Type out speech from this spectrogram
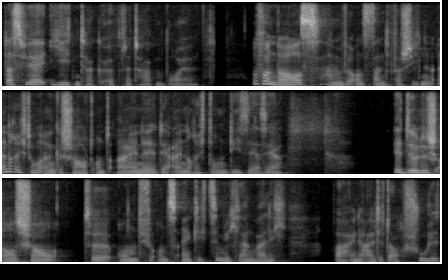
dass wir jeden Tag geöffnet haben wollen. Und von da aus haben wir uns dann die verschiedenen Einrichtungen angeschaut und eine der Einrichtungen, die sehr, sehr idyllisch ausschaute und für uns eigentlich ziemlich langweilig, war eine alte Tauchschule,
